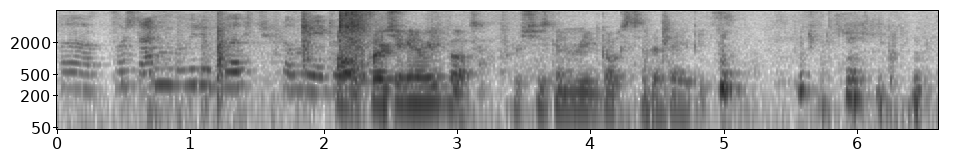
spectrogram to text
Uh, first I'm reading books to my baby. Oh, first you're gonna read books. First she's gonna read books to the babies.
